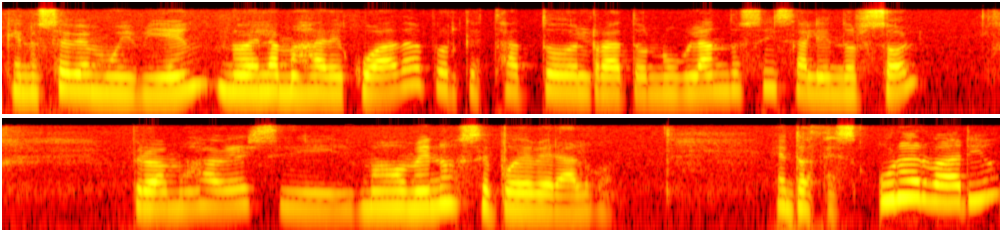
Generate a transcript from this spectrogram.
que no se ve muy bien, no es la más adecuada porque está todo el rato nublándose y saliendo el sol. Pero vamos a ver si más o menos se puede ver algo. Entonces, un herbario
